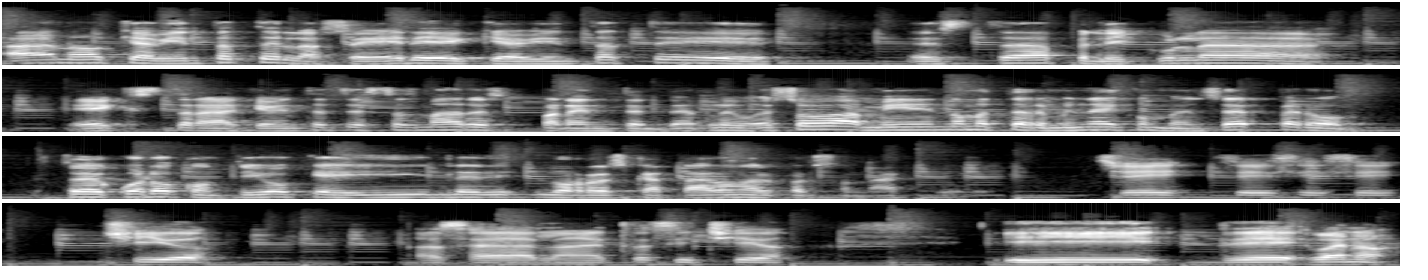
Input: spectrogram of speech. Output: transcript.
ah, no, que aviéntate la serie, que aviéntate esta película extra, que aviéntate estas madres para entenderle. Eso a mí no me termina de convencer, pero estoy de acuerdo contigo que ahí lo rescataron al personaje. Sí, sí, sí, sí. Chido. O sea, la neta sí, chido. Y de, bueno,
